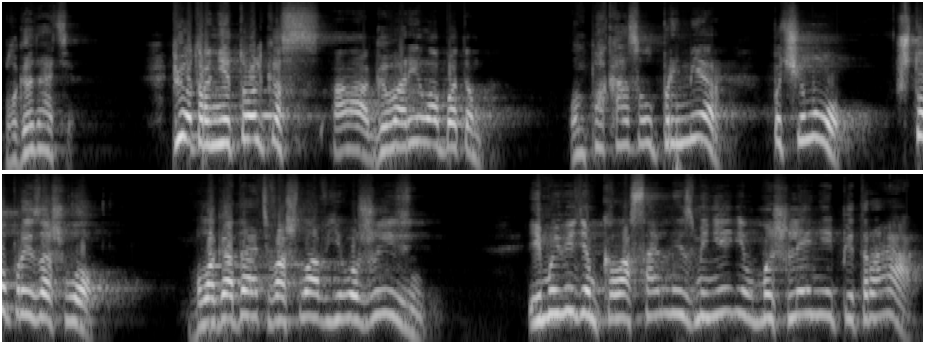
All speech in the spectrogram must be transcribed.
благодати. Петр не только с, а, говорил об этом, он показывал пример. Почему? Что произошло? Благодать вошла в его жизнь. И мы видим колоссальные изменения в мышлении Петра.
